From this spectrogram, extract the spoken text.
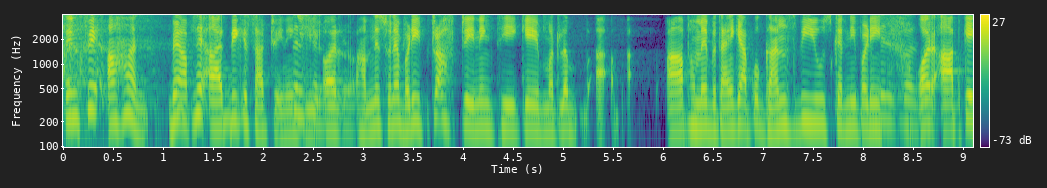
सिंफे आहन में आपने आरबी के साथ ट्रेनिंग की और हमने सुना बड़ी टफ ट्रेनिंग थी कि मतलब आप हमें बताएँ कि आपको गन्स भी यूज़ करनी पड़ी और आपके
